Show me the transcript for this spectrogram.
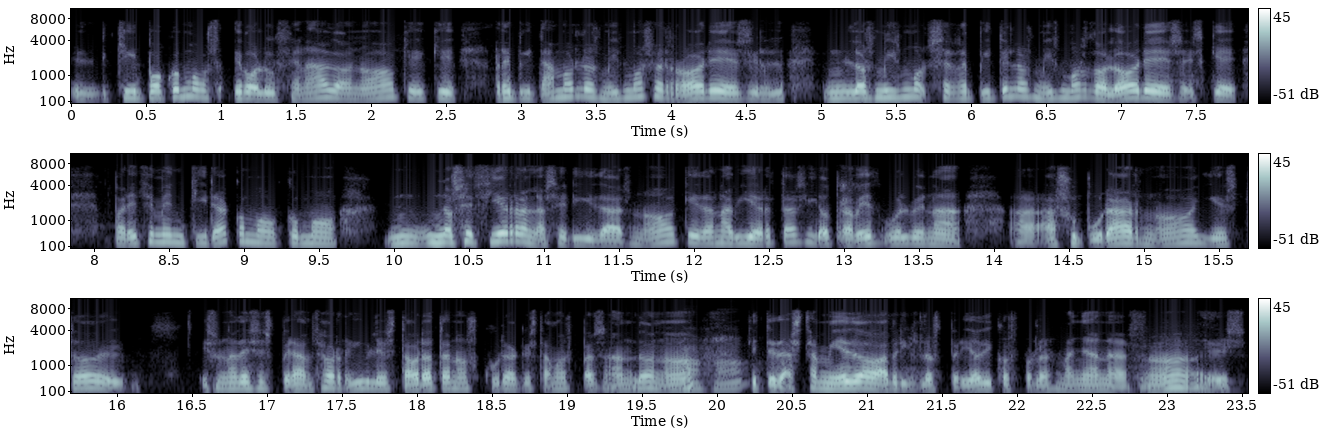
eh, qué poco hemos evolucionado, ¿no? Que, que repitamos los mismos errores, los mismos, se repiten los mismos dolores. Es que parece mentira como, como no se cierran las heridas, ¿no? Quedan abiertas y otra vez vuelven a, a, a supurar, ¿no? Y esto eh, es una desesperanza horrible esta hora tan oscura que estamos pasando, ¿no? Que te da hasta miedo abrir los periódicos por las mañanas, ¿no? Es,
